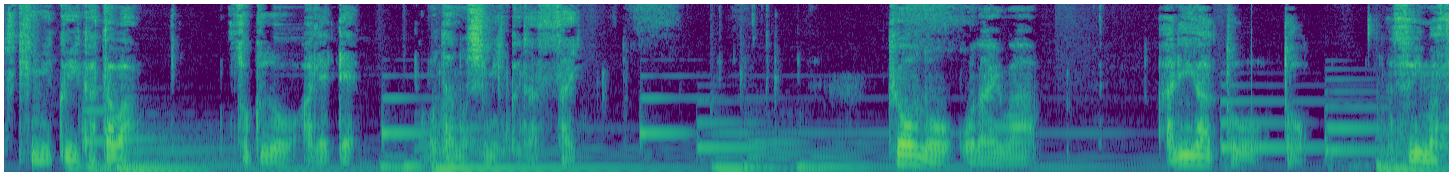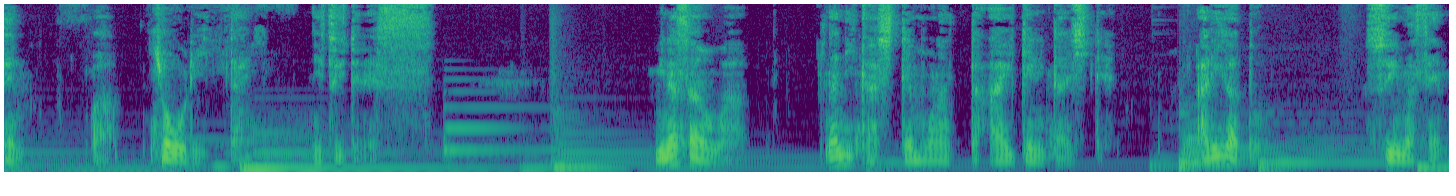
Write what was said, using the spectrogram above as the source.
聞きにくい方は速度を上げてお楽しみください。今日のお題は、ありがとうとすいませんは表裏一体についてです。皆さんは何かしてもらった相手に対して、ありがとう、すいません、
